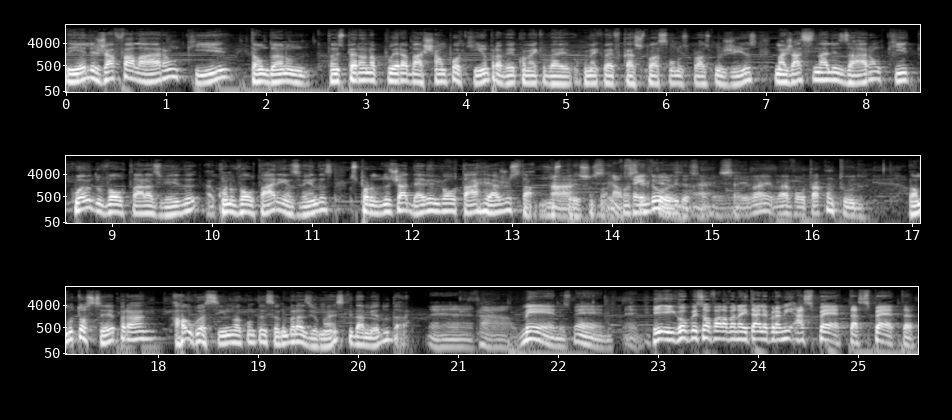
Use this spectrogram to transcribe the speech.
E eles já falaram que estão dando, estão esperando a poeira baixar um pouquinho para ver como é que vai, como é que vai ficar a situação nos próximos dias, mas já sinalizaram que quando voltar as vendas, quando voltarem as vendas, os produtos já devem voltar reajustados os ah, preços. Não, sem certeza. dúvida, sem É, dúvida. Isso aí vai, vai voltar com tudo. Vamos torcer para algo assim não acontecer no Brasil, mas que dá medo dá. É, calma, menos, menos, menos. E, igual o pessoal falava na Itália pra mim, aspeta, aspeta.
